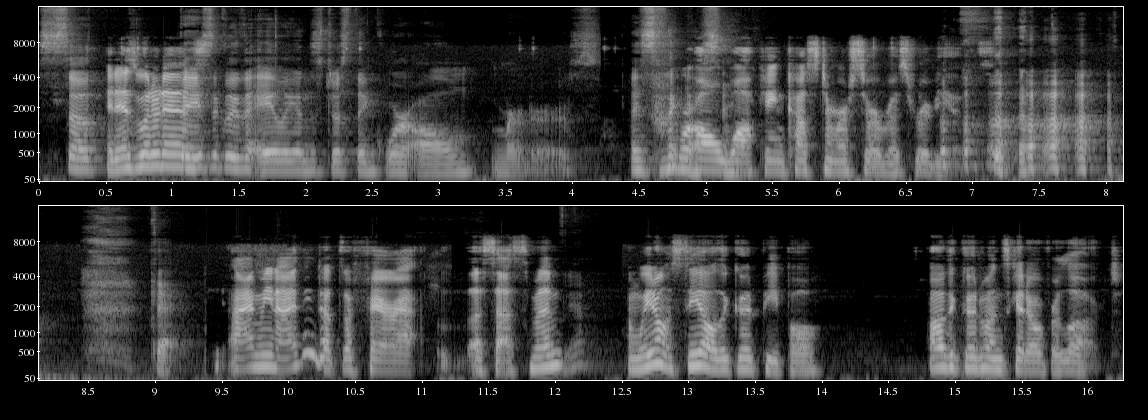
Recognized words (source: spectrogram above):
So it is what it is basically, the aliens just think we're all murderers. Is what We're all saying. walking customer service reviews. okay. I mean, I think that's a fair a- assessment. Yeah. And we don't see all the good people. All the good ones get overlooked,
